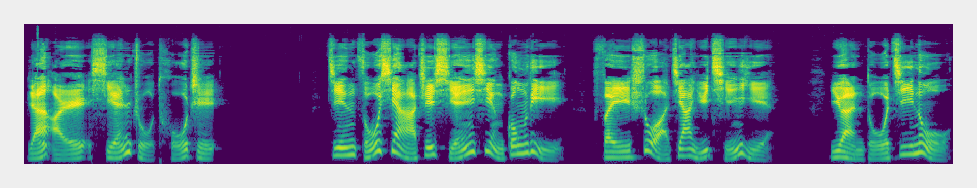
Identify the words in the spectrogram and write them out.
然而贤主图之。今足下之贤性功利，非硕加于秦也，愿独激怒。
